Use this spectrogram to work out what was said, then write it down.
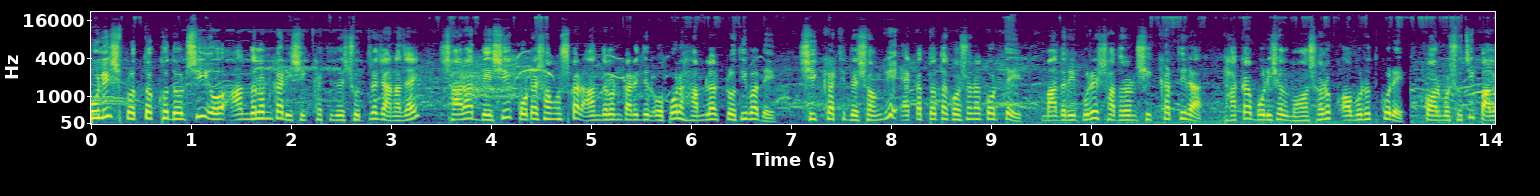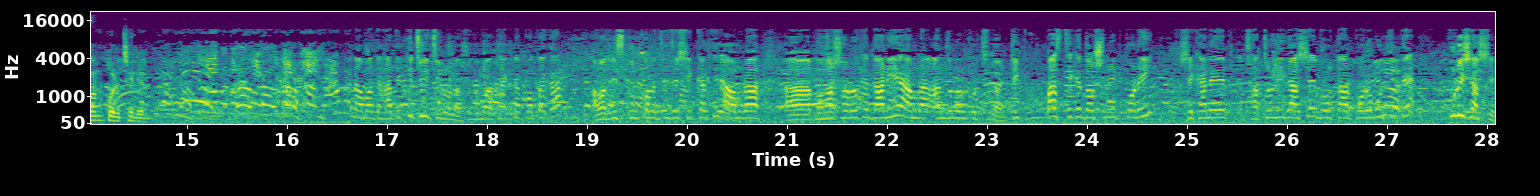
পুলিশ, প্রত্যক্ষদর্শী ও আন্দোলনকারী শিক্ষার্থীদের সূত্রে জানা যায়, সারা দেশে কোটা সংস্কার আন্দোলনকারীদের ওপর হামলার প্রতিবাদে শিক্ষার্থীদের সঙ্গে একাত্মতা ঘোষণা করতে মাদারীপুরের সাধারণ শিক্ষার্থীরা ঢাকা বরিশাল মহাসড়ক অবরোধ করে কর্মসূচি পালন করেছিলেন। আমাদের হাতে কিছুই ছিল না, শুধু মাথা একটা পতাকা। আমাদের স্কুল কলেজের যে শিক্ষার্থীরা, আমরা মহাসড়কে দাঁড়িয়ে আমরা আন্দোলন করছিলাম। ঠিক পাঁচ থেকে দশ মিনিট পরেই সেখানে ছাত্রলীগ আসে এবং তার পরবর্তীতে পুলিশ আসে।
